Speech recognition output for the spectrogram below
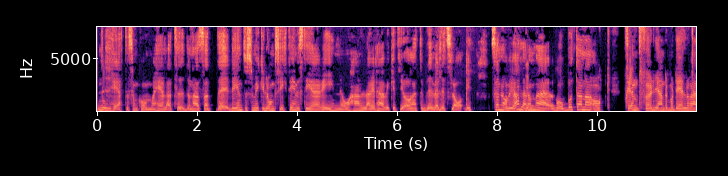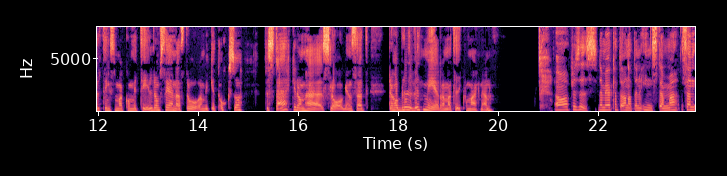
nyheter som kommer hela tiden. Här, så att det, det, är inte så mycket långsiktiga investerare inne och handlar i det här, vilket gör att det blir väldigt slagigt. Sen har vi alla mm. de här robotarna och trendföljande modeller och allting som har kommit till de senaste åren, vilket också förstärker de här slagen. Så att det har blivit mer dramatik på marknaden. Ja, precis. Nej, men jag kan inte annat än att instämma. Sen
